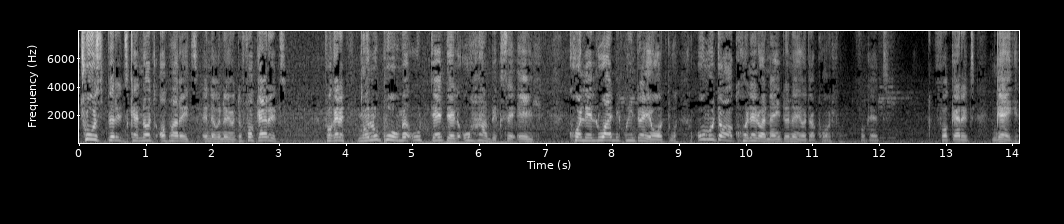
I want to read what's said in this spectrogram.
Two spirits cannot operate endaweni eyodwa. Forget it. Forget it. Ngcono uphume udedele uhambe kuse-eli kholelwani kwinto eyodwa. Umuntu ongakholelwa nayo entweni eyodwa khohlwa forget. Forget it. Ngeke.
